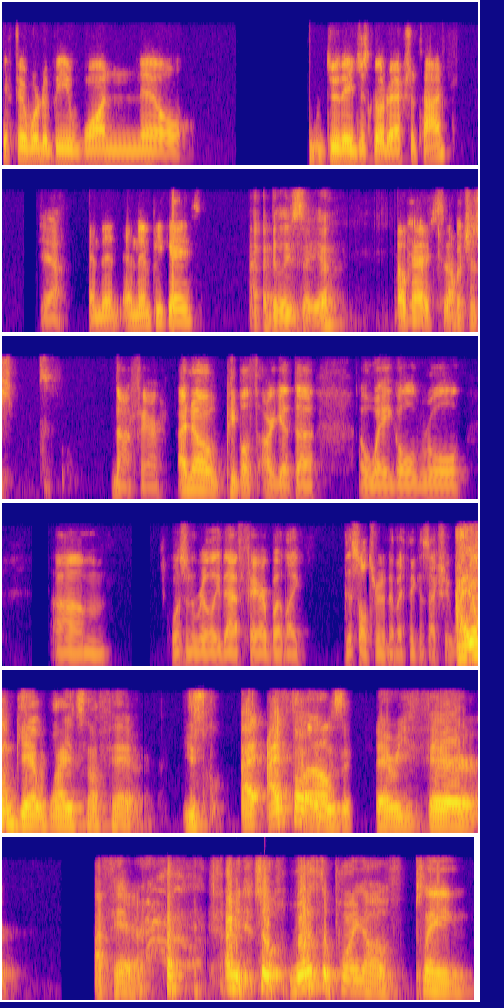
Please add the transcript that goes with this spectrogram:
if it were to be one nil, do they just go to extra time Yeah. and then and then PKs? I believe so. Yeah. Okay, so Which is not fair. I know people argue that the away goal rule um wasn't really that fair, but like this alternative I think is actually I don't get why it's not fair. You, sc- I, I thought Well- it was a very fair I mean, so what is the point of playing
